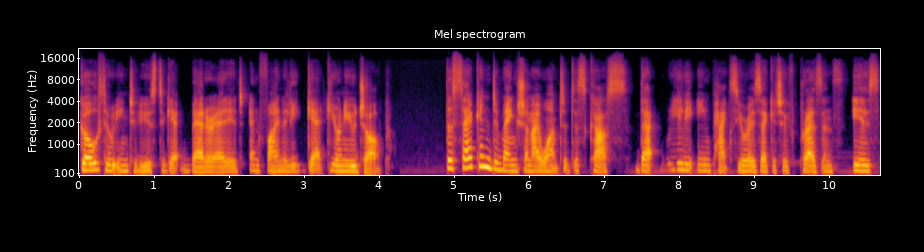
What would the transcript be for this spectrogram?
go through interviews to get better at it and finally get your new job. The second dimension I want to discuss that really impacts your executive presence is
